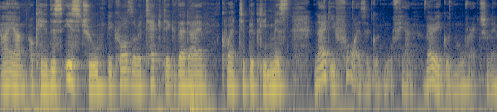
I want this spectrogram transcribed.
I am um, okay. This is true because of a tactic that I quite typically miss. Knight e4 is a good move here. Very good move actually.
